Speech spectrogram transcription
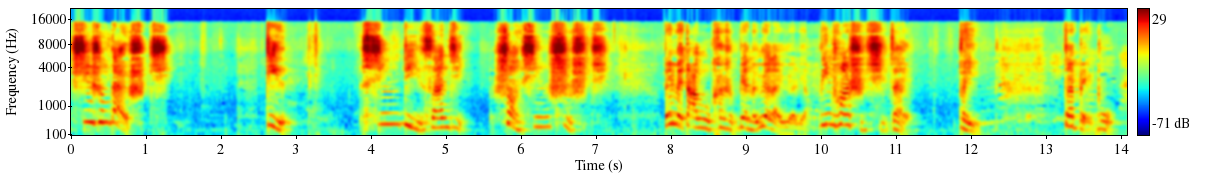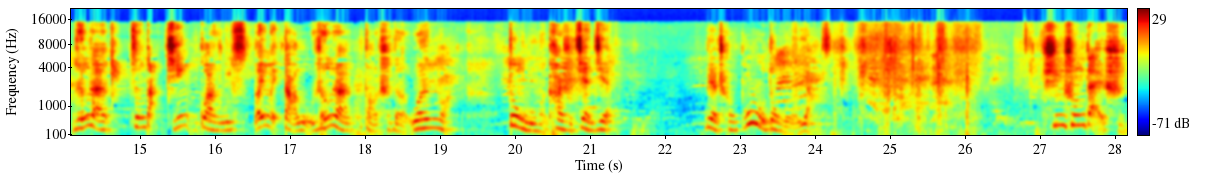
新生代时期，第新第三纪上新世时期，北美大陆开始变得越来越凉。冰川时期在北在北部仍然增大，尽管如此，北美大陆仍然保持的温暖。动物们开始渐渐变成哺乳动物的样子。新生代时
